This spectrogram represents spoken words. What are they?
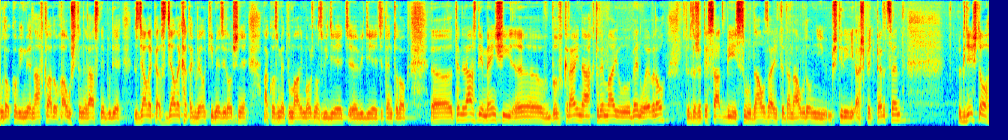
úrokových mier na vkladoch a už ten rast nebude zďaleka, zďaleka tak veľký medziročne, ako sme tu mali možnosť vidieť, e, vidieť tento rok. Ten rast je menší v, v krajinách, ktoré majú menu euro, pretože tie sádzby sú naozaj teda na úrovni 4 až 5% Kdežto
